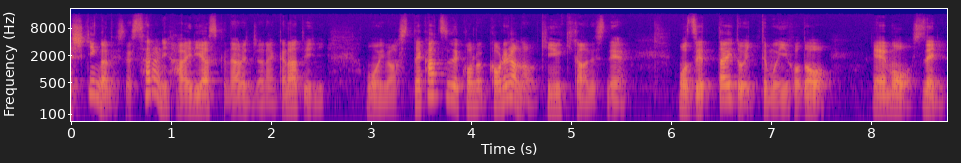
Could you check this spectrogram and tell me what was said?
資金がですねさらに入りやすくなるんじゃないかなというふうに思います。でかつこのこれらの金融機関はですねもう絶対と言ってもいいほど、えー、もうすでに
